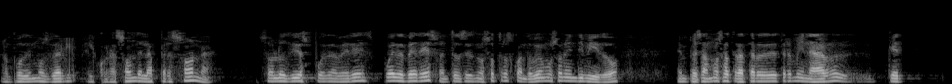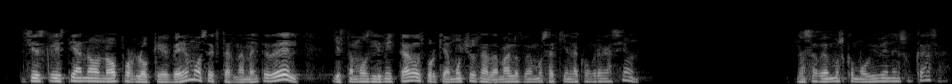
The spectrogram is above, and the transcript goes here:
no podemos ver el corazón de la persona, solo Dios puede ver, puede ver eso. Entonces nosotros cuando vemos a un individuo empezamos a tratar de determinar que, si es cristiano o no por lo que vemos externamente de él y estamos limitados porque a muchos nada más los vemos aquí en la congregación. No sabemos cómo viven en su casa.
